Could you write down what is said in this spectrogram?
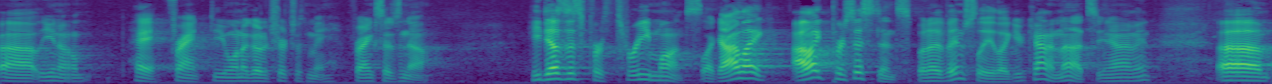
uh, you know, hey, Frank, do you want to go to church with me? Frank says no. He does this for three months. Like, I like, I like persistence, but eventually, like, you're kind of nuts, you know what I mean? Um,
